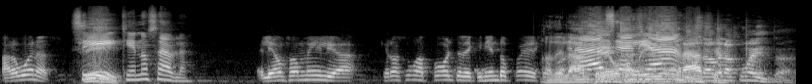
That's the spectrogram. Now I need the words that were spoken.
A lo buenas. Sí, Sí. ¿quién nos habla? Elian Familia, quiero hacer un aporte de 500 pesos. Adelante. Gracias. Elian. ¿Tú sabes la Gracias. cuenta?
